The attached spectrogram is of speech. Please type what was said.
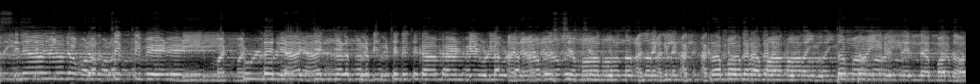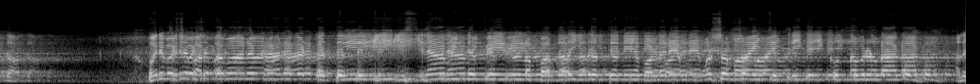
ഇസ്ലാമിന്റെ വളർച്ചയ്ക്ക് വേണ്ടി മറ്റുള്ള രാജ്യങ്ങൾ പിടിച്ചെടുക്കാൻ വേണ്ടിയുള്ള അനാവശ്യമാകുന്ന അല്ലെങ്കിൽ അക്രമകരമാകുന്ന യുദ്ധമായിരുന്നില്ല ബദർ ഒരുപക്ഷെ വർത്തമാന കാലഘട്ടത്തിൽ ഈ ഇസ്ലാമിന്റെ പേരിലുള്ള ബദർ യുദ്ധത്തിനെ വളരെ മോശമായി ചിത്രീകരിക്കുന്നവരുണ്ടാകും. അത്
